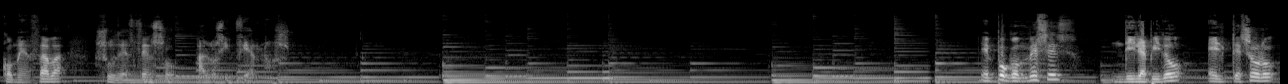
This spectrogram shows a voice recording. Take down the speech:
Comenzaba su descenso a los infiernos. En pocos meses dilapidó el tesoro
